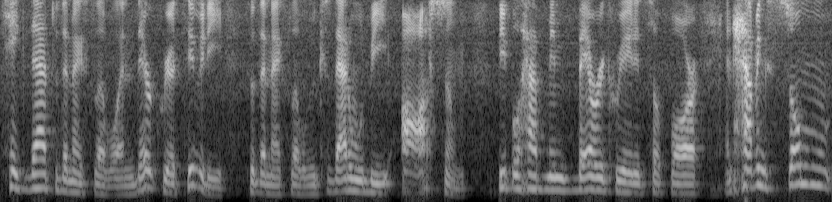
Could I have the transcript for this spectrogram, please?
take that to the next level and their creativity to the next level because that would be awesome. People have been very creative so far, and having some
